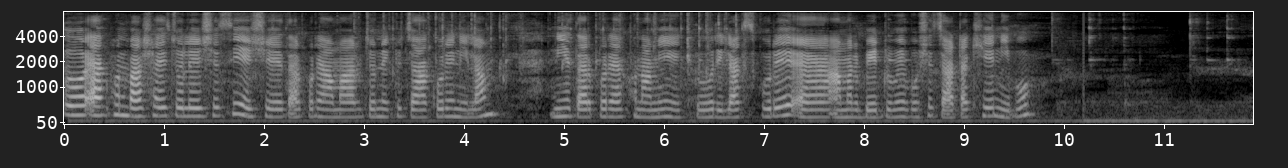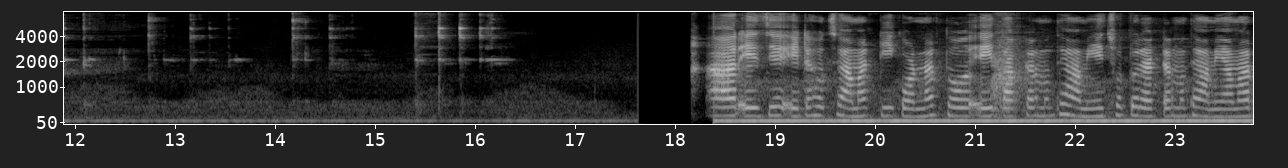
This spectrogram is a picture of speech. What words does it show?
তো এখন বাসায় চলে এসেছি, এসে তারপরে আমার জন্য একটু চা করে নিলাম। নিয়ে তারপরে এখন আমি একটু রিল্যাক্স করে আমার বেডরুমে বসে চাটা খেয়ে নিব। আর এই যে এটা হচ্ছে আমার টি কর্নার তো এই তাকটার মধ্যে আমি, এই ছোট্ট র্যাকটার মধ্যে আমি আমার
